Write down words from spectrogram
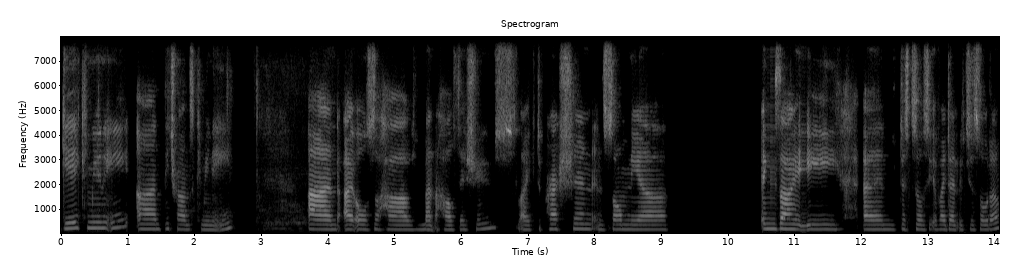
gay community and the trans community. And I also have mental health issues like depression, insomnia, anxiety, and dissociative identity disorder.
